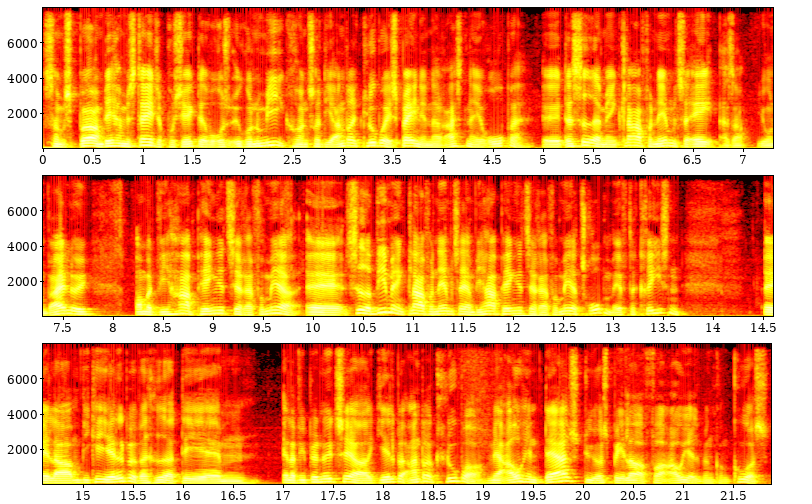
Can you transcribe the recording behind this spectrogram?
som spørger om det her med stadionprojektet, og vores økonomi kontra de andre klubber i Spanien og resten af Europa. Øh, der sidder jeg med en klar fornemmelse af, altså Jon Vejlø, om at vi har penge til at reformere, øh, sidder vi med en klar fornemmelse af, om vi har penge til at reformere truppen efter krisen, eller om vi kan hjælpe, hvad hedder det, øh, eller vi bliver nødt til at hjælpe andre klubber med at afhente deres styrespillere for at afhjælpe en konkurs.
